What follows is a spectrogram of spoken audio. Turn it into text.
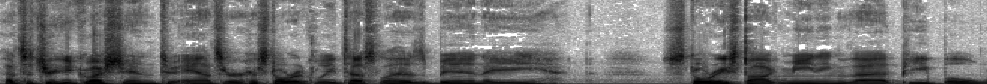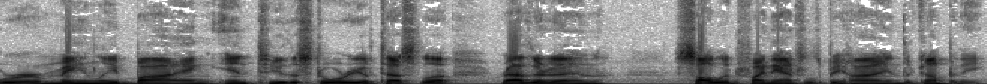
That's a tricky question to answer. Historically, Tesla has been a story stock, meaning that people were mainly buying into the story of Tesla rather than solid financials behind the company.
